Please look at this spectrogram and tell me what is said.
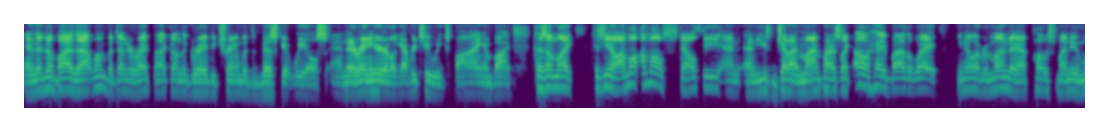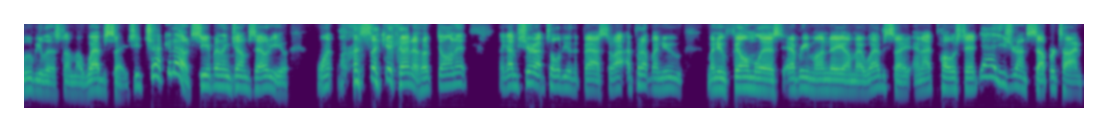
And then they'll buy that one but then they're right back on the gravy train with the biscuit wheels. And they're in here like every two weeks buying and buying. Because i'm like because you know i'm all, I'm all stealthy and and using jedi mind powers like oh hey by the way you know, every Monday I post my new movie list on my website. You check it out, see if anything jumps out of you. Once, once I get kind of hooked on it, like I'm sure I've told you in the past. So I, I, put up my new my new film list every Monday on my website, and I post it. Yeah, usually around supper time.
